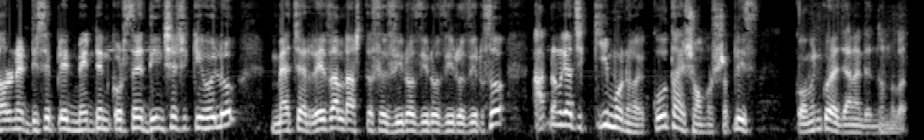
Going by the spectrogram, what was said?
ধরনের ডিসিপ্লিন মেনটেন করছে। দিন শেষে কি হইল? ম্যাচের রেজাল্ট আসতেছে zero zero zero zero so আপনার কাছে কি মনে হয়? কোথায় সমস্যা? প্লিজ কমেন্ট করে জানাই দেন, ধন্যবাদ।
